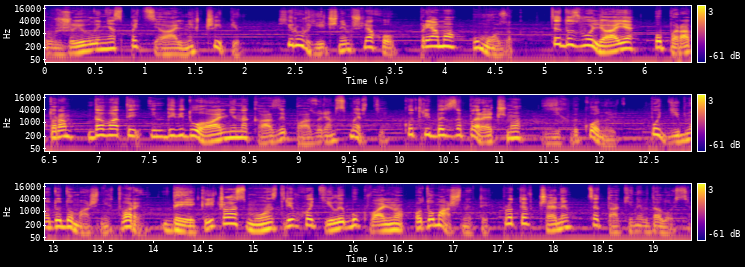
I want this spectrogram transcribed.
вживлення спеціальних чипів хірургічним шляхом прямо у мозок. Це дозволяє операторам давати індивідуальні накази пазурям смерті, котрі беззаперечно їх виконують, подібно до домашніх тварин. Деякий час монстрів хотіли буквально одомашнити, проте вченим це так і не вдалося.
